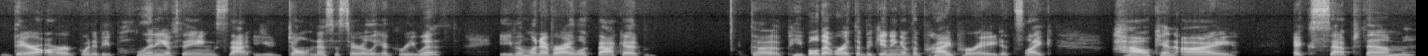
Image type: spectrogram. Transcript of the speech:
there are going to be plenty of things that you don't necessarily agree with. Even whenever I look back at the people that were at the beginning of the Pride Parade, it's like, how can I accept them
